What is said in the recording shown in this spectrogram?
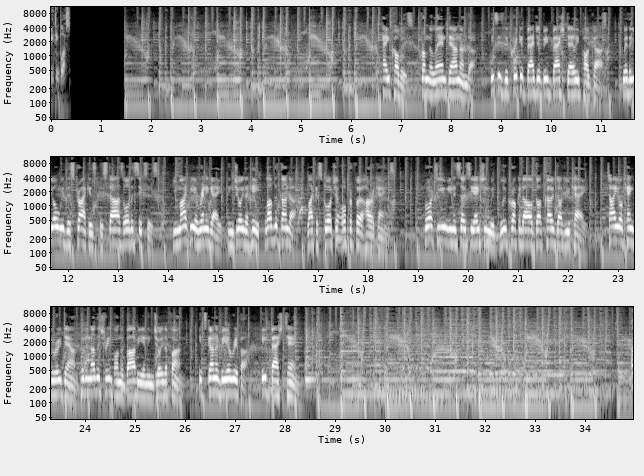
18 plus. Hey Cobbers, from the land down under. This is the Cricket Badger Big Bash Daily Podcast. Whether you're with the Strikers, the Stars, or the Sixers, you might be a renegade, enjoy the heat, love the thunder, like a scorcher, or prefer hurricanes. Brought to you in association with bluecrocodile.co.uk. Tie your kangaroo down, put another shrimp on the barbie and enjoy the fun. It's gonna be a ripper. Big Bash 10.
